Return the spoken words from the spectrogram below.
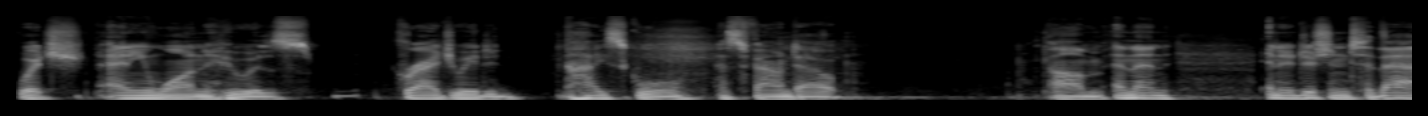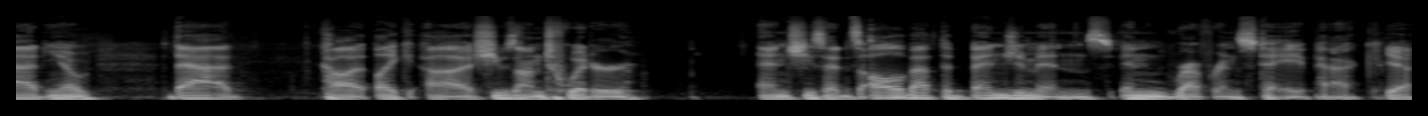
which anyone who has graduated high school has found out. Um, and then, in addition to that, you know, that caught like uh, she was on Twitter, and she said it's all about the Benjamins in reference to AIPAC. Yeah.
